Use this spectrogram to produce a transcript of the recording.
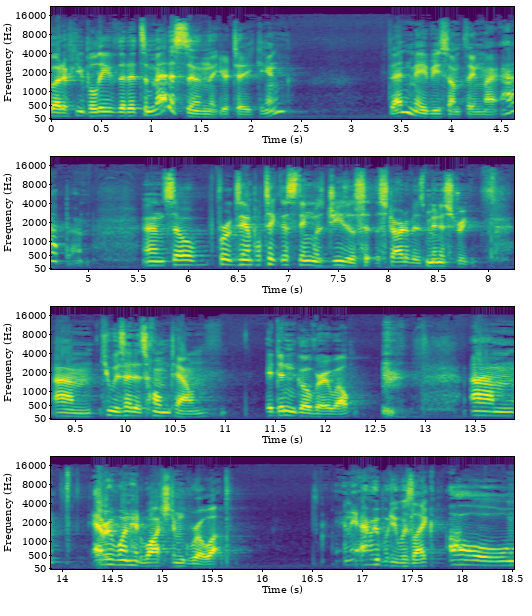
But if you believe that it's a medicine that you're taking, then maybe something might happen. And so, for example, take this thing with Jesus at the start of his ministry. Um, he was at his hometown. It didn't go very well. um, everyone had watched him grow up. And everybody was like, oh,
